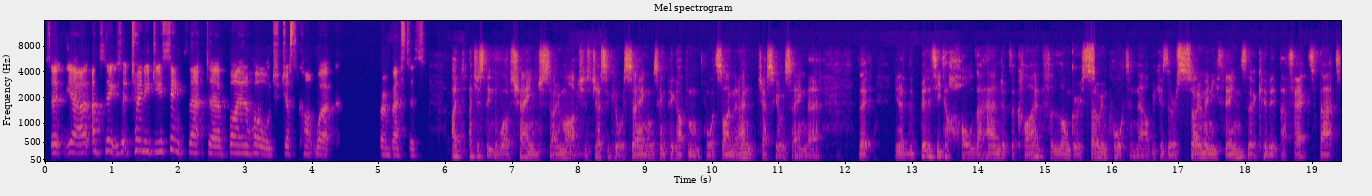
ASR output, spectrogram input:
So, yeah, absolutely. So, Tony, do you think that uh, buy and hold just can't work for investors? I, I, just think the world's changed so much. As Jessica was saying, I was going to pick up on what Simon and Jessica were saying there, that you know the ability to hold the hand of the client for longer is so important now because there are so many things that could affect that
